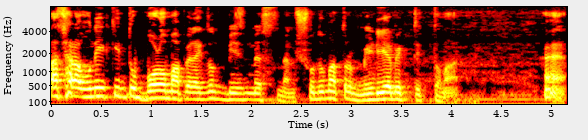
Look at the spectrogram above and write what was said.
তাছাড়া উনি কিন্তু বড় মাপের একজন বিজনেসম্যান শুধুমাত্র মিডিয়া ব্যক্তিত্ব নয় হ্যাঁ?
